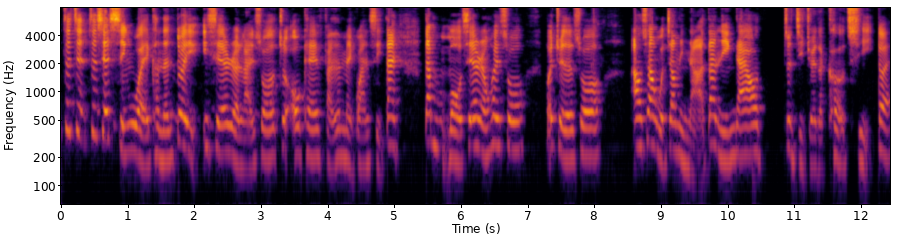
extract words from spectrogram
这件这些行为，可能对一些人来说就 OK，反正没关系。但但某些人会说，会觉得说啊，虽然我叫你拿，但你应该要。自己觉得客气，对，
